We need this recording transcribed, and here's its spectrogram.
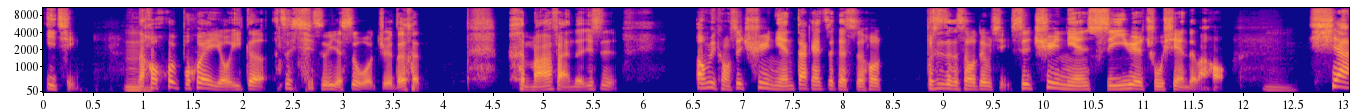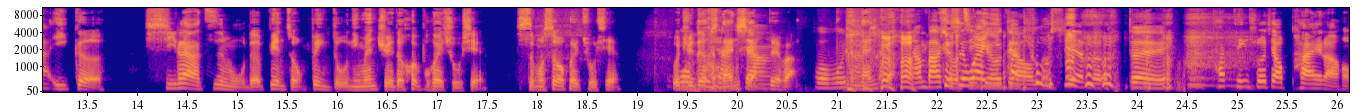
疫情，嗯、然后会不会有一个？这其实也是我觉得很很麻烦的，就是奥密克戎是去年大概这个时候，不是这个时候，对不起，是去年十一月出现的吧？哈，嗯，下一个希腊字母的变种病毒，你们觉得会不会出现？什么时候会出现？我觉得很难讲，对吧？我不想讲，想把手 机丢掉了。出现了，对，他听说叫拍了哈。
